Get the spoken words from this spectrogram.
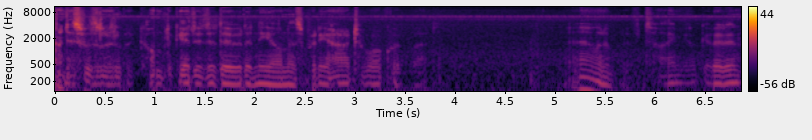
And this was a little bit complicated to do. The neon is pretty hard to work with, but eh, with a bit of time you'll get it in.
